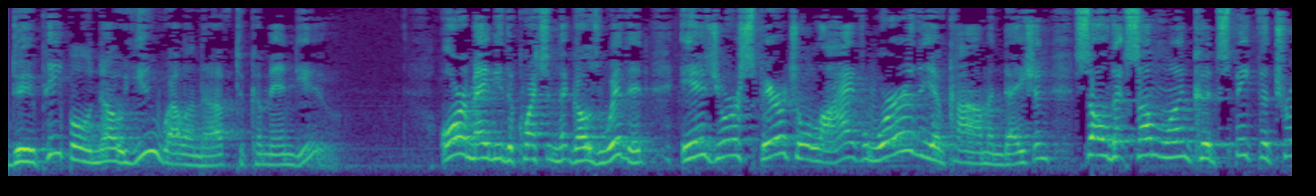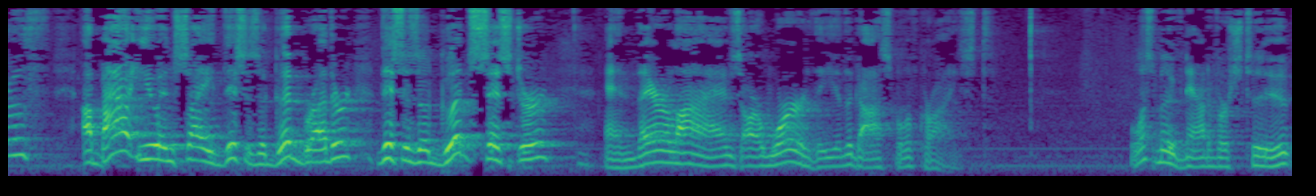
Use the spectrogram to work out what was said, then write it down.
do people know you well enough to commend you? Or maybe the question that goes with it, is your spiritual life worthy of commendation so that someone could speak the truth about you and say, this is a good brother, this is a good sister, and their lives are worthy of the gospel of Christ. Well, let's move now to verse 2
